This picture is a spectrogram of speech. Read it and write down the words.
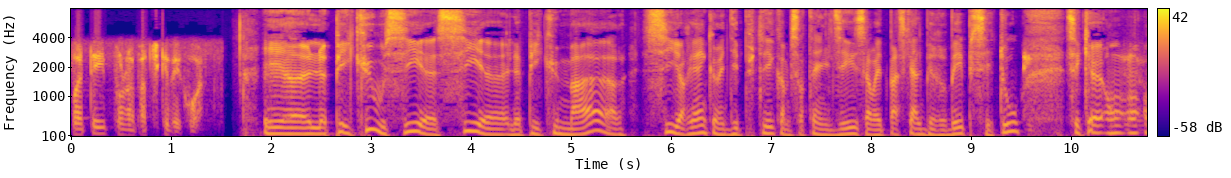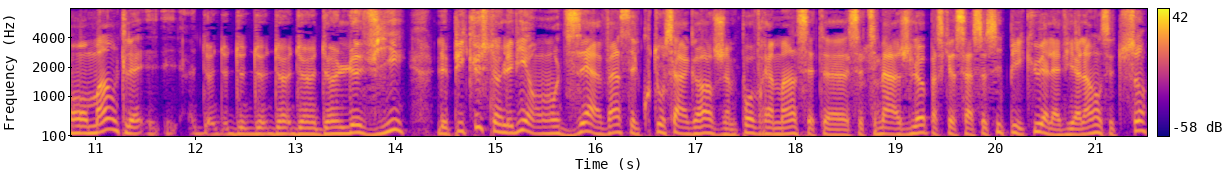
voter pour le Parti québécois. Et euh, le PQ aussi, euh, si euh, le PQ meurt, s'il y a rien qu'un député, comme certains le disent, ça va être Pascal Bérubé, puis c'est tout, c'est qu'on on, manque d'un levier. Le PQ, c'est un levier, on disait avant, c'est le couteau sur la gorge, j'aime pas vraiment cette, cette image-là, parce que ça associe le PQ à la violence et tout ça.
